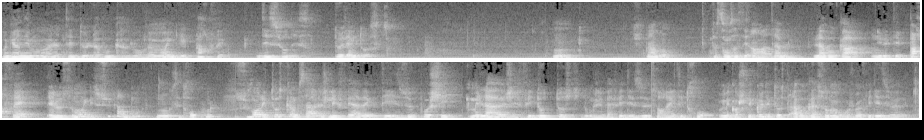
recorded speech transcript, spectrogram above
Regardez-moi la tête de l'avocat, genre vraiment il est parfait. 10 sur 10. Deuxième toast. Mmh. Super bon. De toute façon ça c'est inratable. L'avocat il était parfait et le saumon il est super bon donc c'est trop cool. Souvent les toasts comme ça je les fais avec des œufs pochés mais là j'ai fait d'autres toasts donc j'ai pas fait des œufs ça aurait été trop. Mais quand je fais que des toasts avocat saumon je me fais des œufs avec.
